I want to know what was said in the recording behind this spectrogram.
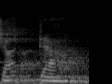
Shut down.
